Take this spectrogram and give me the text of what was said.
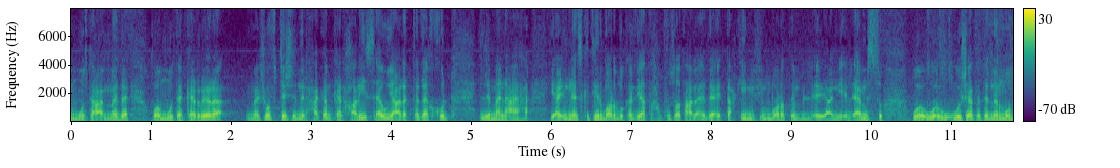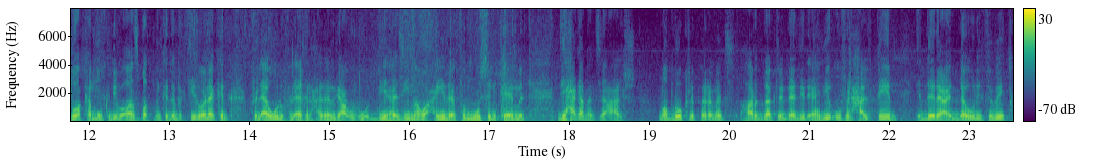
بخشونه متعمدة ومتكررة. ما شفتش إن الحكم كان حريص قوي على التدخل لمنعها. يعني الناس كتير برضو كان ليها تحفظات على أداء التحكيمي في مباراة يعني الأمس وشافت إن الموضوع كان ممكن يبقى اظبط من كده بكتير. ولكن في الأول وفي الآخر هنرجع ونقول دي هزيمة وحيدة في موسم كامل. دي حاجة ما تزعلش. مبروك لبيراميدز هارد لك للنادي الأهلي وفي الحالتين الدرع الدوري في بيته.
